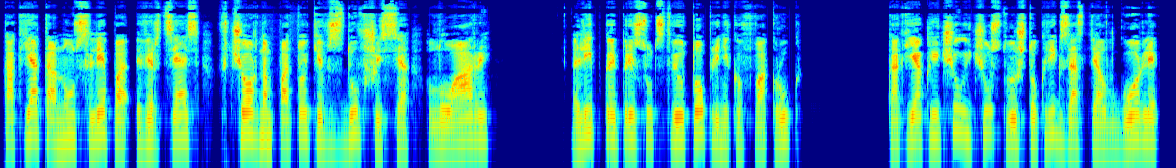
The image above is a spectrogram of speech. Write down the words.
Как я тону, слепо вертясь в черном потоке вздувшейся луары, липкое присутствие утопленников вокруг, как я кричу и чувствую, что крик застрял в горле,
